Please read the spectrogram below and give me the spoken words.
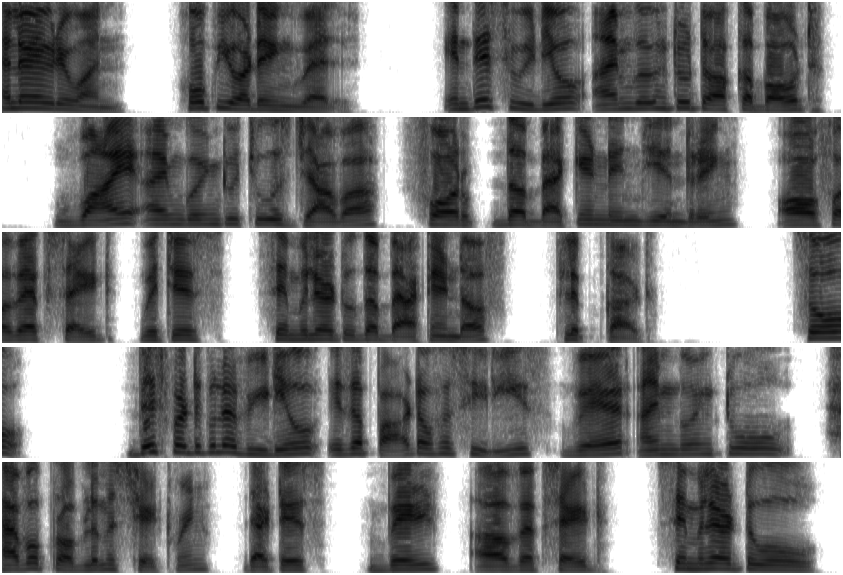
Hello everyone, hope you are doing well. In this video, I'm going to talk about why I'm going to choose Java for the backend engineering of a website which is similar to the backend of Flipkart. So this particular video is a part of a series where I'm going to have a problem statement that is build a website similar to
